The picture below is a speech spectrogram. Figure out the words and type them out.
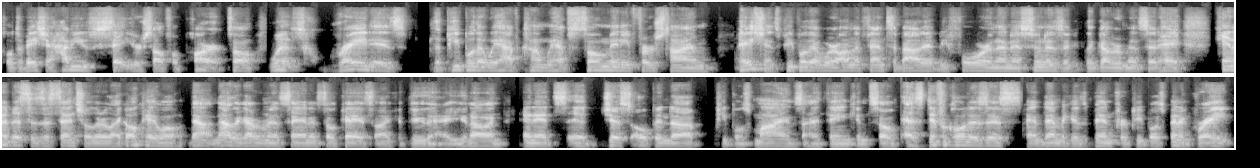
cultivation. How do you set yourself apart? So what's great is the people that we have come, we have so many first time patients, people that were on the fence about it before. And then as soon as the, the, government said, hey, cannabis is essential, they're like, okay, well, now, now the government is saying it's okay, so I could do that, you know, and, and it's, it just opened up people's minds, I think. And so as difficult as this pandemic has been for people, it's been a great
